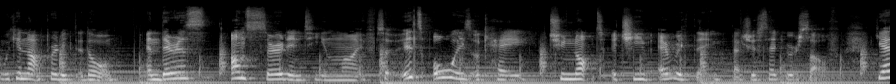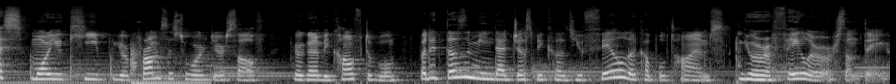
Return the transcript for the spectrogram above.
We cannot predict at all and there is uncertainty in life. So it's always okay to not achieve everything that you set yourself. Yes, more you keep your promises towards yourself, you're gonna be comfortable. But it doesn't mean that just because you failed a couple times, you're a failure or something.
